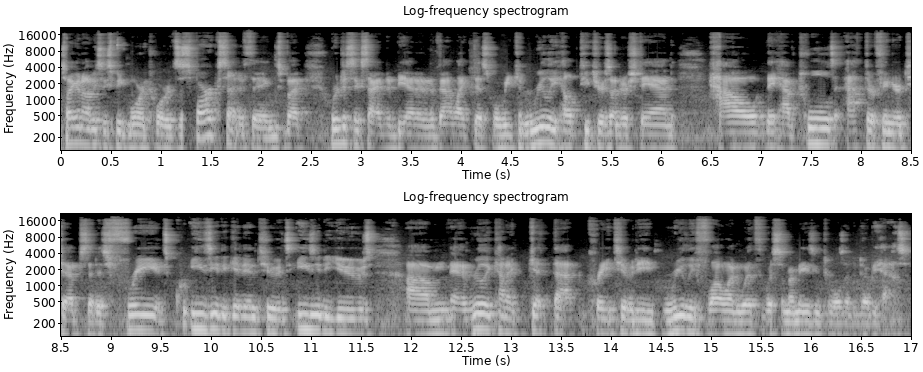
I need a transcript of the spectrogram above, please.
So I can obviously speak more towards the Spark side of things, but we're just excited to be at an event like this where we can really help teachers understand how they have tools at their fingertips that is free, it's easy to get into, it's easy to use, um, and really kind of get that creativity really flowing with, with some amazing tools that Adobe has.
